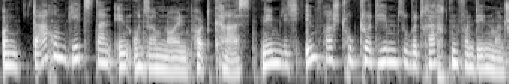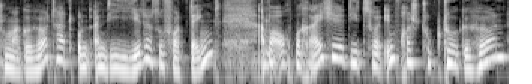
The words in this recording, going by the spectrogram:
Und darum geht es dann in unserem neuen Podcast, nämlich Infrastrukturthemen zu betrachten, von denen man schon mal gehört hat und an die jeder sofort denkt, aber auch Bereiche, die zur Infrastruktur gehören,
